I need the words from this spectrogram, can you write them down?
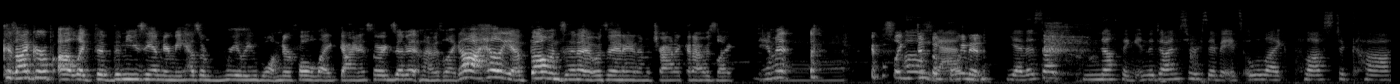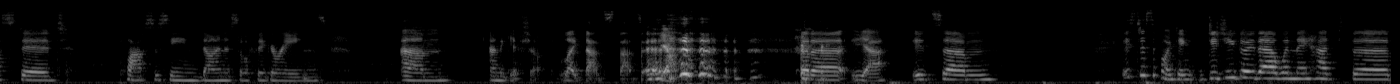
because I grew up uh, like the the museum near me has a really wonderful like dinosaur exhibit, and I was like, oh hell yeah, bones, and it was an animatronic, and I was like, damn it, I was like Oh, yeah. disappointed. Yeah, there's like nothing in the dinosaur exhibit. It's all like plaster casted, plasticine dinosaur figurines, um, and a gift shop. Like that's that's it. Yeah. but uh, yeah, it's um, it's disappointing. Did you go there when they had the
